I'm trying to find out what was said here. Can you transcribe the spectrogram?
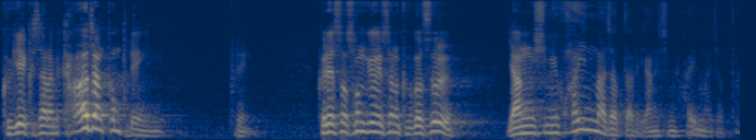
그게 그 사람의 가장 큰 불행입니다. 불행. 그래서 성경에서는 그것을 양심이 화인 맞았다. 양심이 화인 맞았다.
